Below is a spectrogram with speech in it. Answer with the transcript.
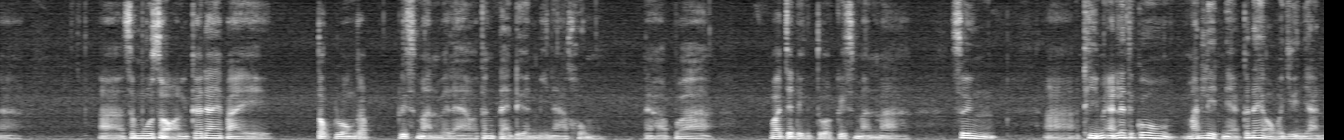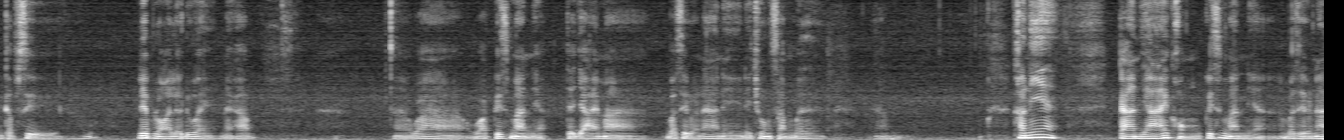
นะสโมสรก็ได้ไปตกลงกับกริซมันน์ไว้แล้วตั้งแต่เดือนมีนาคมนะครับว่าว่าจะดึงตัวกริซมันน์มา ซึ่งทีมแอตเลติโกมาดริดเนี่ยก็ได้ออกมายืนยันกับสื่อเรียบร้อยแล้วด้วยนะครับ ว่าว่ากริซมันน์เนี่ยจะย้ายมาบาร์เซโลนาในในช่วงซัมเมอร์คราวนี้การย้ายของกริซมันน์เนี่ยบาร์เซโลนา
